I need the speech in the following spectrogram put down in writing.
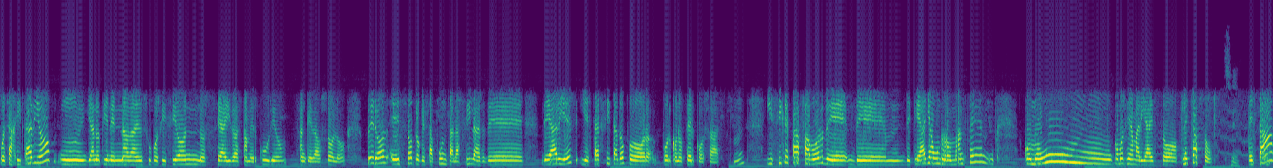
Pues Sagitario mm, ya no tienen nada en su posición, no se ha ido hasta Mercurio, se han quedado solo, pero es otro que se apunta a las filas de, de Aries y está excitado por, por conocer cosas. ¿m? Y sí que está a favor de, de, de que haya un romance como un, ¿cómo se llamaría esto? Flechazo. Sí. Está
